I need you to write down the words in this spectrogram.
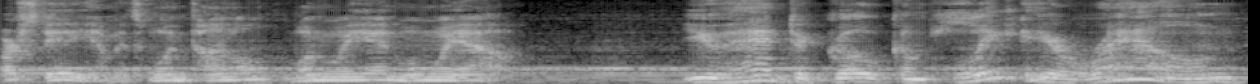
Our stadium, it's one tunnel, one way in, one way out. You had to go completely around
